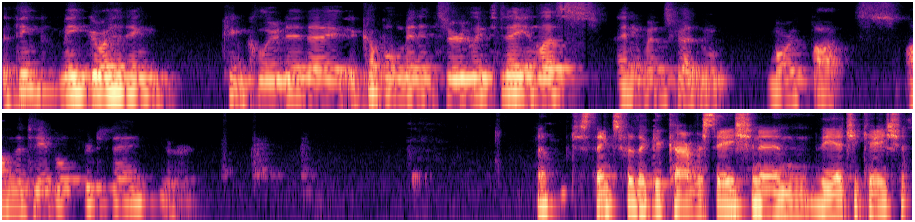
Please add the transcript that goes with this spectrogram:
I think maybe go ahead and concluded a, a couple minutes early today, unless anyone's got more thoughts on the table for today. Or? No, just thanks for the good conversation and the education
